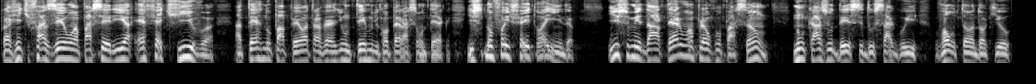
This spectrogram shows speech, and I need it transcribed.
para a gente fazer uma parceria efetiva, até no papel, através de um termo de cooperação técnica. Isso não foi feito ainda. Isso me dá até uma preocupação, num caso desse do Sagui, voltando aqui ao,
